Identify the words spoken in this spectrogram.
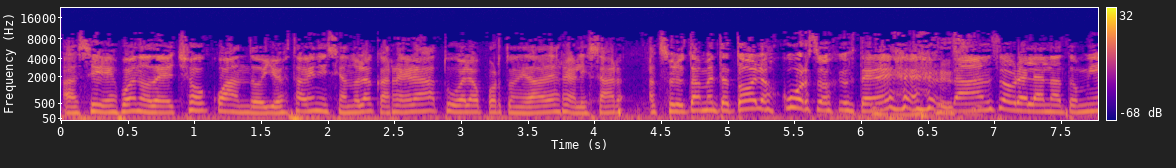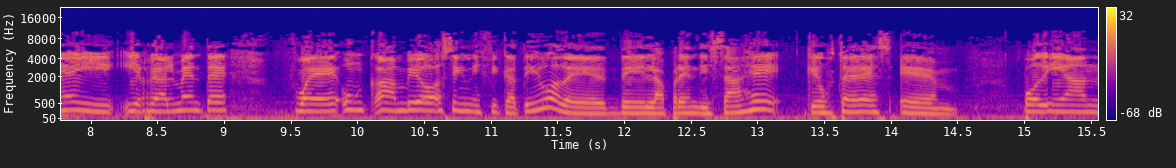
Así es, bueno, de hecho, cuando yo estaba iniciando la carrera, tuve la oportunidad de realizar absolutamente todos los cursos que ustedes dan sobre la anatomía y, y realmente fue un cambio significativo de, del aprendizaje que ustedes eh, podían,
